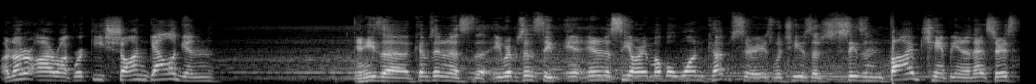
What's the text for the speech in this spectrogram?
Another IROC rookie, Sean Galligan. And he's uh, comes in as the, he represents the in, in the CRA Mobil One Cup Series, which he was a season five champion in that series,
